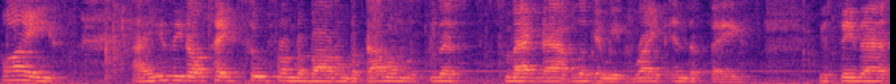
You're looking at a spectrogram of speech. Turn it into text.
twice. I usually don't take two from the bottom, but that one was let's smack dab, look at me right in the face. You see that?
